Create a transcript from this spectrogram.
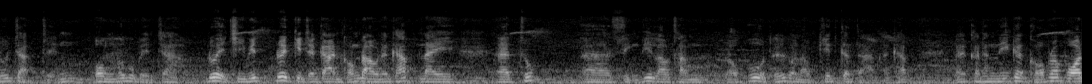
รู้จักถึงองค์พระผู้เป็นเจ้า ด้วยชีวิตด้วยกิจการของเรานะครับ ในทุกสิ่งที่เราทำเราพูดหรือว่าเราคิดก็ตามนะครับ และกระทั้งนี้ก็ขอพระพร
